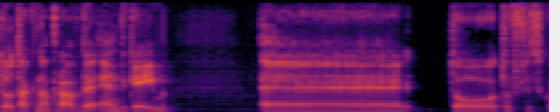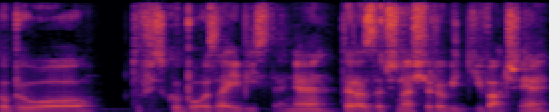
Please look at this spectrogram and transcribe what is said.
do tak naprawdę Endgame to, to wszystko było to wszystko było zajebiste, nie? Teraz zaczyna się robić dziwacznie.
